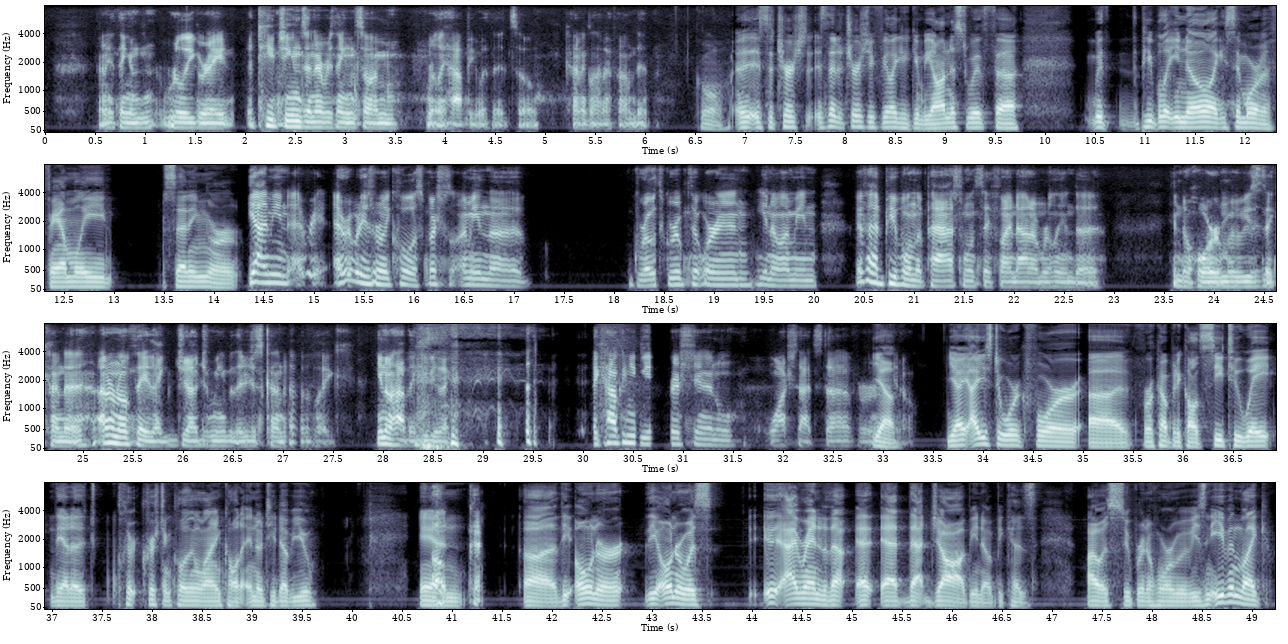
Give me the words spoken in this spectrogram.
anything, and really great teachings and everything. So I'm really happy with it. So kind of glad I found it. Cool. Is the church? Is that a church you feel like you can be honest with? Uh, with the people that you know, like you said, more of a family setting, or Yeah, I mean, every everybody's really cool. Especially, I mean, the growth group that we're in. You know, I mean, we've had people in the past once they find out I'm really into into horror movies. They kind of, I don't know if they like judge me, but they're just kind of like, you know, how they give be like, like how can you be a Christian and watch that stuff? Or Yeah. you know, Yeah, I used to work for uh, for a company called C28. They had a Christian clothing line called NOTW, and okay. Uh, the owner the owner was I ran into that at, at that job, you know, because I was super into horror movies, and even like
